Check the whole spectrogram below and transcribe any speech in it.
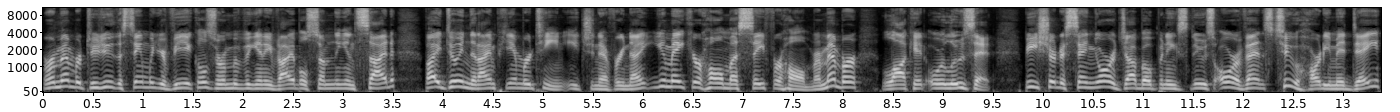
Remember to do the same with your vehicles, removing any valuable something inside by doing the 9 p.m. routine each and every night. You make your home a safer home. Remember, lock it or lose it. Be sure to send your job openings, news, or events to Hardee Midday,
